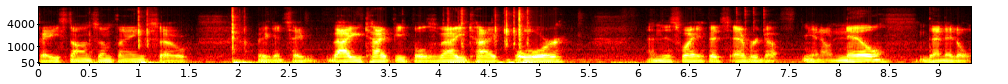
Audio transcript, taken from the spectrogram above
based on something so we can say value type equals value type or and this way if it's ever to you know nil then it'll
